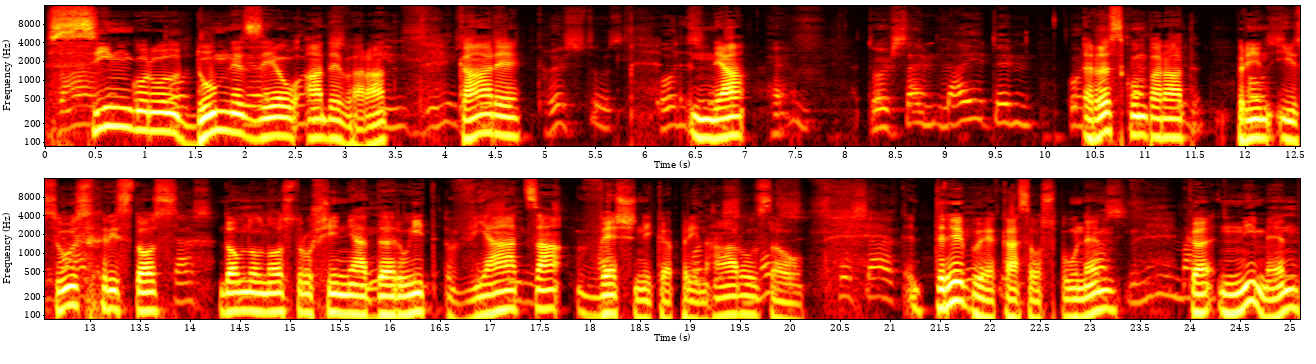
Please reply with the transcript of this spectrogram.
singurul Dumnezeu adevărat care ne-a răscumpărat prin Isus Hristos, Domnul nostru, și ne-a dăruit viața veșnică prin harul său. Trebuie ca să o spunem că nimeni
